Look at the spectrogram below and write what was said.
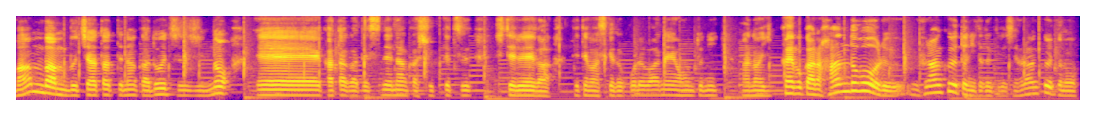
バンバンぶち当たって、なんかドイツ人の、えー、方がですね、なんか出血してる絵が出てますけど、これはね、本当に、あの、一回僕、あの、ハンドボール、フランクフルトにいた時ですね、フランクフルトの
